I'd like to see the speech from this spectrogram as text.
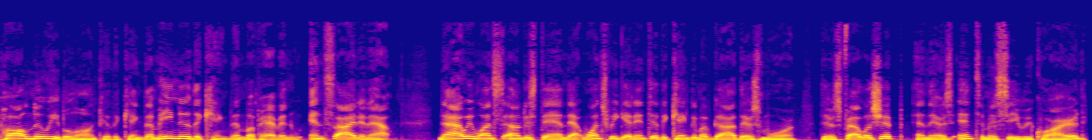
Paul knew he belonged to the kingdom. He knew the kingdom of heaven inside and out. Now he wants to understand that once we get into the kingdom of God, there's more. There's fellowship and there's intimacy required.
